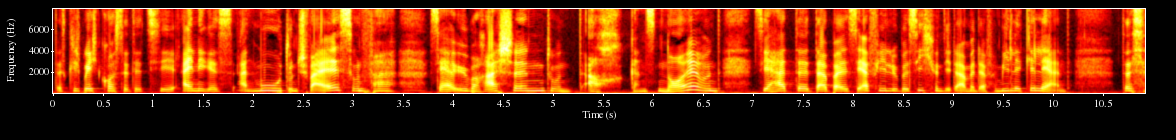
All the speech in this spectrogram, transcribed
das Gespräch kostete sie einiges an Mut und Schweiß und war sehr überraschend und auch ganz neu und sie hatte dabei sehr viel über sich und die Dame der Familie gelernt. Das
